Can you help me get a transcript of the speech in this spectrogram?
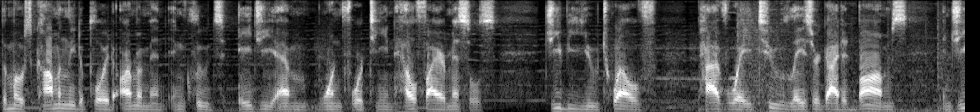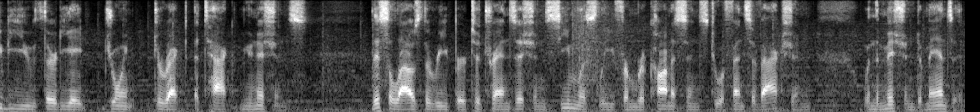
The most commonly deployed armament includes AGM-114 Hellfire missiles, GBU-12 Paveway-2 laser-guided bombs, and GBU-38 Joint Direct Attack munitions. This allows the Reaper to transition seamlessly from reconnaissance to offensive action when the mission demands it.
